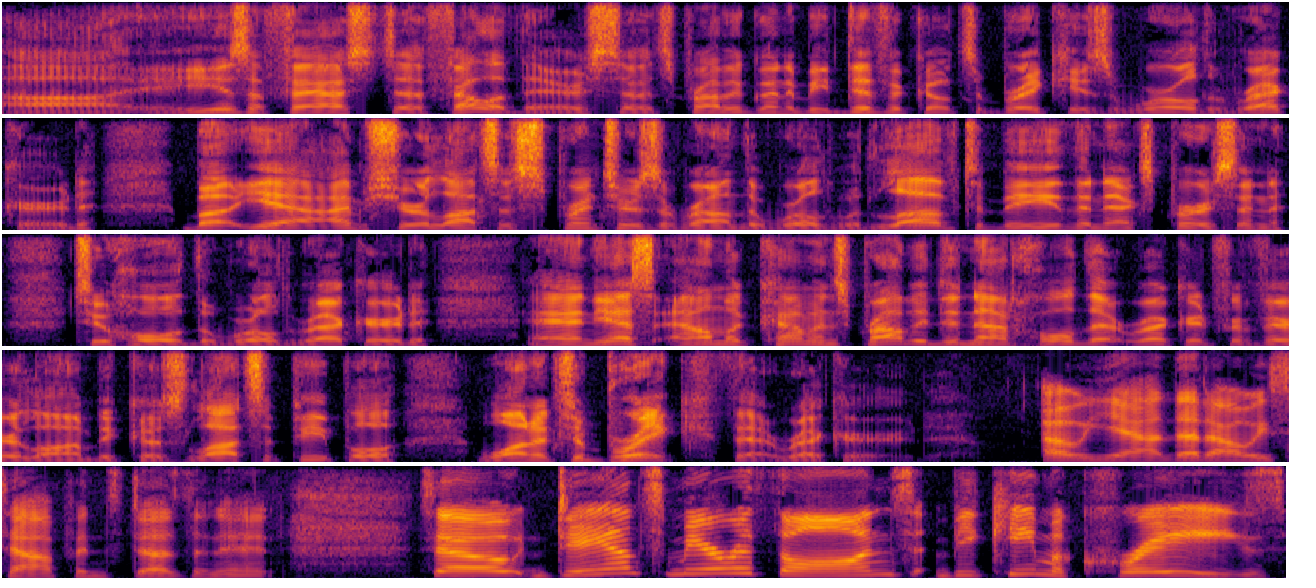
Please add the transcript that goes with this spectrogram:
Uh, he is a fast uh, fella there, so it's probably going to be difficult to break his world record. But yeah, I'm sure lots of sprinters around the world would love to be the next person to hold the world record. And yes, Alma Cummings probably did not hold that record for very long because lots of people wanted to break that record. Oh, yeah, that always happens, doesn't it? So, dance marathons became a craze.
